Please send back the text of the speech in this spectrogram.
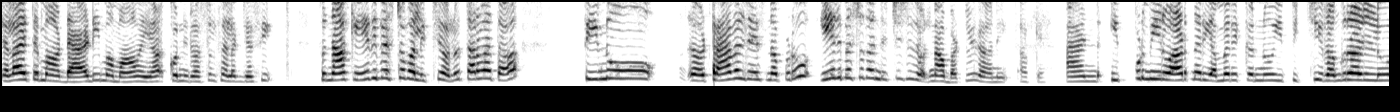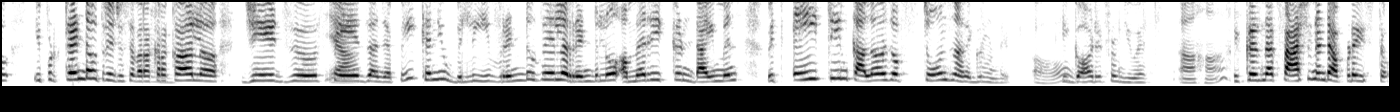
ఎలా అయితే మా డాడీ మా మామయ్య కొన్ని డ్రెస్సులు సెలెక్ట్ చేసి సో నాకు ఏది బెస్టో వాళ్ళు ఇచ్చేవాళ్ళు. తర్వాత తిను ట్రావెల్ చేసినప్పుడు ఏది బెస్టో దాన్ని ఇచ్చేసేవాళ్ళు నా బట్టలు కానీ ఓకే. అండ్ ఇప్పుడు మీరు వాడుతున్నారు ఈ అమెరికన్ ఈ పిచ్చి రంగురాళ్ళు ఇప్పుడు ట్రెండ్ అవుతున్నాయి చూసావా? రకరకాల జేడ్స్ స్పేడ్స్ అని చెప్పి. కెన్ యూ బిలీవ్ రెండు వేల రెండులో American diamonds with eighteen colours of stones నా దగ్గర ఉండేవి. I got it from US because నాకు ఫ్యాషన్ అంటే అప్పుడే ఇష్టం.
